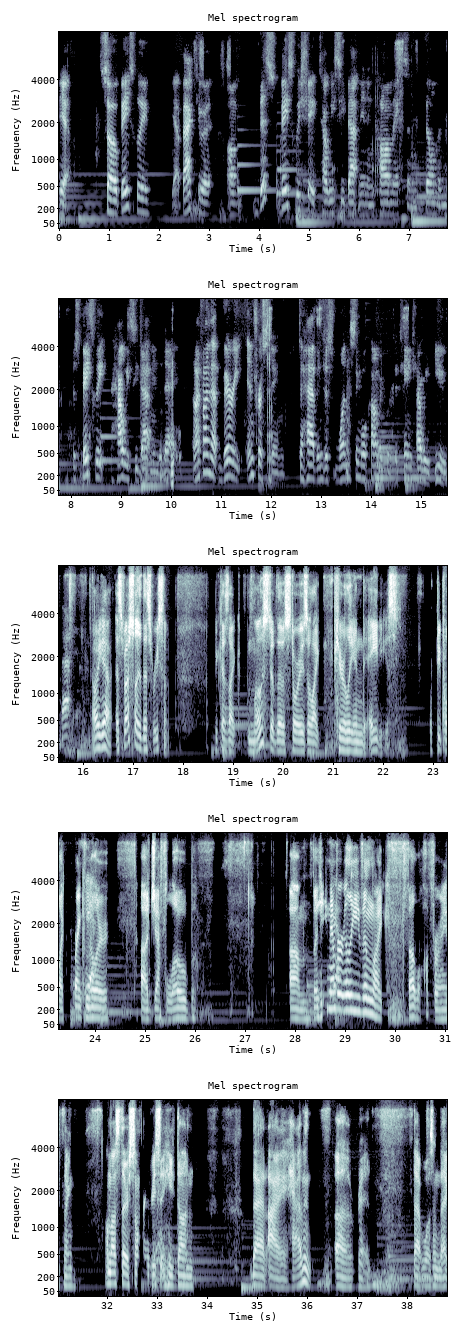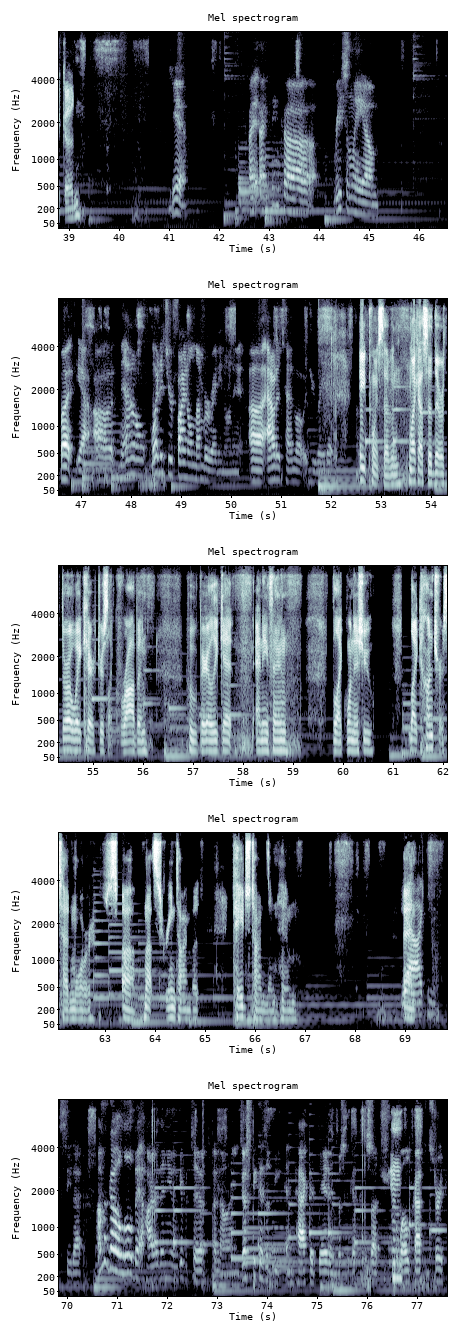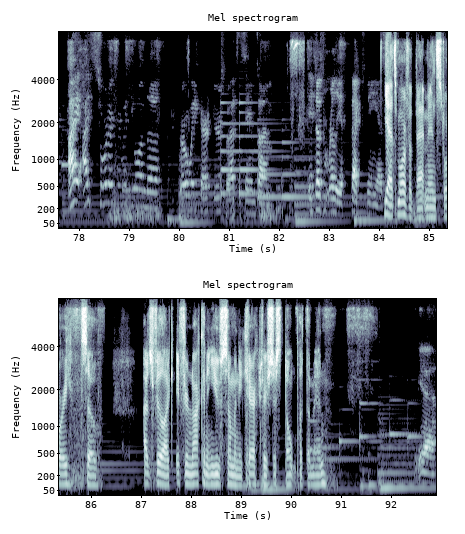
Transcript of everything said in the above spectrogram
Yeah. So basically, yeah, back to it. Um, this basically shaped how we see Batman in comics and film, and just basically how we see Batman today. And I find that very interesting to have in just one single comic book to change how we view Batman. Oh yeah, especially this recent, because like most of those stories are like purely in the '80s. With people like Frank Yeah. Miller, uh, Jeph Loeb. Um, but he never Yeah. really even like fell off or anything, unless there's something recent he done that I haven't uh, read that wasn't that good. Yeah. I I think uh recently um but yeah, uh now what is your final number rating on it? Uh out of 10 what would you rate it? 8.7. Like I said, there are throwaway characters like Robin, who barely get anything. But like one issue, like Huntress had more, uh, not screen time, but page time than him. Yeah, And- I can see that. I'm gonna go a little bit higher than you and give it to a nine, just because of the impact it did, and just because it's such a Mm. well-crafted story. I I sort of agree with you on the throwaway characters, but at the same time, it doesn't really affect me as Yeah, it's more of a Batman story, so I just feel like if you're not going to use so many characters, just don't put them in. Yeah.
